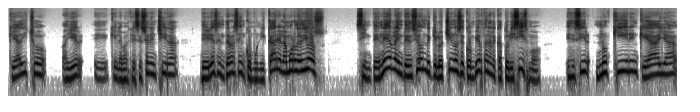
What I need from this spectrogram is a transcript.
que ha dicho ayer eh, que la evangelización en China debería centrarse en comunicar el amor de Dios sin tener la intención de que los chinos se conviertan al catolicismo. Es decir, no quieren que haya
